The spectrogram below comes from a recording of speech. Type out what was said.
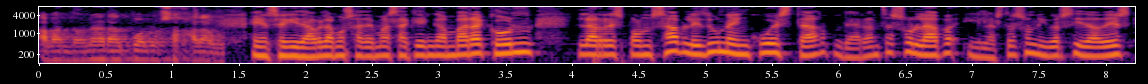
abandonar al pueblo saharaui. Enseguida hablamos además aquí en Gambara con la responsable de una encuesta de Arancha Solab y las tres universidades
